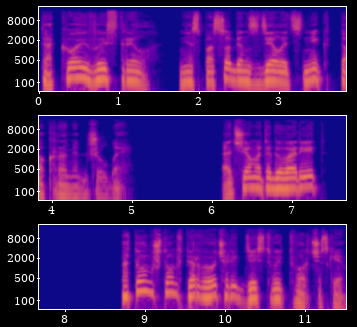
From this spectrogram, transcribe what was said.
Такой выстрел не способен сделать никто, кроме Джубы. О чем это говорит? О том, что он в первую очередь действует творчески,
